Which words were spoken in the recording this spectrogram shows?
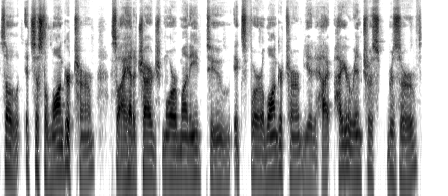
so it's just a longer term so i had to charge more money to for a longer term you had higher interest reserves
